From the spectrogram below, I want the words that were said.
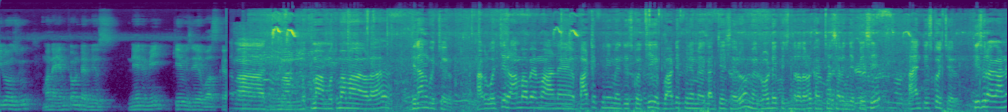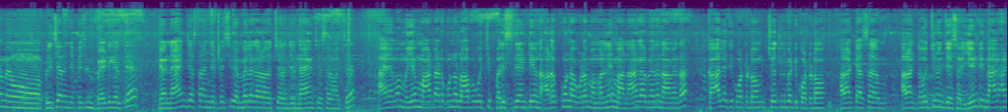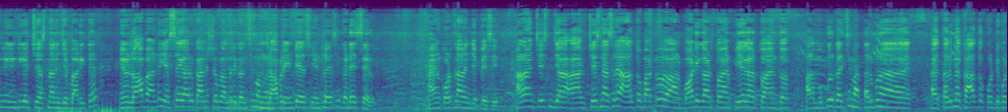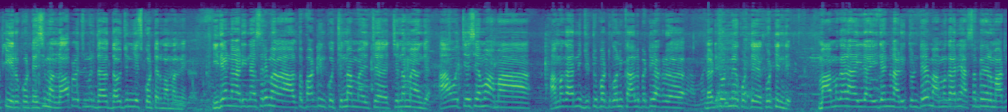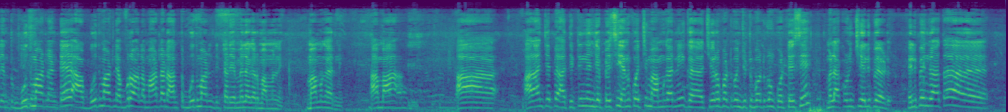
ఈరోజు మన encounter news. నేను మీ కే విజయ భాస్కర్. మా ముత్మా ముత్తమ వాళ్ళ దినానికి వచ్చారు. అక్కడికి వచ్చి రాంబాబు ఏమో ఆయన పార్టీ ఫిలిం మీద తీసుకొచ్చి పార్టీ ఫిలిం మీద కంచేశారు. మీరు రోడ్ ఎప్పించిన తర్వాత కూడా కంచేశారని చెప్పేసి ఆయన తీసుకొచ్చారు. తీసుకురాగానే మేము పిలిచారని చెప్పేసి మేము బయటికి వెళ్తే మేము న్యాయం చేస్తానని చెప్పేసి ఎమ్మెల్యే గారు వచ్చారని చెప్పి న్యాయం చేస్తారని వచ్చే ఆయన ఏమో ఏం మాట్లాడకుండా లోపలికి వచ్చి పరిస్థితి ఏంటి అని అడగకుండా కూడా మమ్మల్ని మా నాన్నగారి మీద నా మీద కాలెత్తి కొట్టడం చేతులు పెట్టి కొట్టడం అలాంటి అస అలాంటి దౌర్జన్యం చేశారు. ఏంటి మ్యాన్ హ్యాండ్లింగ్ ఇంటికి వచ్చి చేస్తున్నారని చెప్పి అడిగితే మేము లోపల అంటే ఎస్ఐ గారు కానిస్టేబుల్ అందరూ కలిసి మమ్మల్ని లోపల ఇంటి వేసి ఇంట్లో వేసి గడేశారు. ఆయన కొడుతున్నారని చెప్పేసి. అలా ఆయన చేసిన చేసినా సరే వాళ్ళతో పాటు వాళ్ళ బాడీ గార్డ్తో ఆయన పిఏ గారితో ఆయనతో వాళ్ళ ముగ్గురు కలిసి మా తలుపున ఆ తలుపు మీద కాలుతో కొట్టి కొట్టి ఇరు కొట్టేసి మన లోపల వచ్చి మీరు దౌర్జన్యం చేసి కొట్టారు మమ్మల్ని. ఇదేంటని అడిగినా సరే మా వాళ్ళతో పాటు ఇంకో చిన్న అమ్మాయి చిన్న అమ్మాయి ఉంది. ఆమె వచ్చేసేమో మా అమ్మగారిని జుట్టు పట్టుకొని కాలు పెట్టి అక్కడ నడి రోడ్డు మీద కొట్టి కొట్టింది. మా అమ్మగారు ఐదు ఇదేంటని అడుగుతుంటే మా అమ్మగారిని అసభ్యకర మాటలు ఎంత బూతు మాటలు అంటే ఆ బూతు మాటలు ఎవరు అలా మాట్లాడు అంత బూతు మాటలు తిట్టాడు ఎమ్మెల్యే గారు మమ్మల్ని మా అమ్మగారిని. ఆ మా అలా అని చెప్పి ఆ తిట్టిందని చెప్పేసి వెనక వచ్చి మా అమ్మగారిని చీర పట్టుకొని జుట్టు పట్టుకొని కొట్టేసి మళ్ళీ అక్కడి నుంచి వెళ్ళిపోయాడు. వెళ్ళిపోయిన తర్వాత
